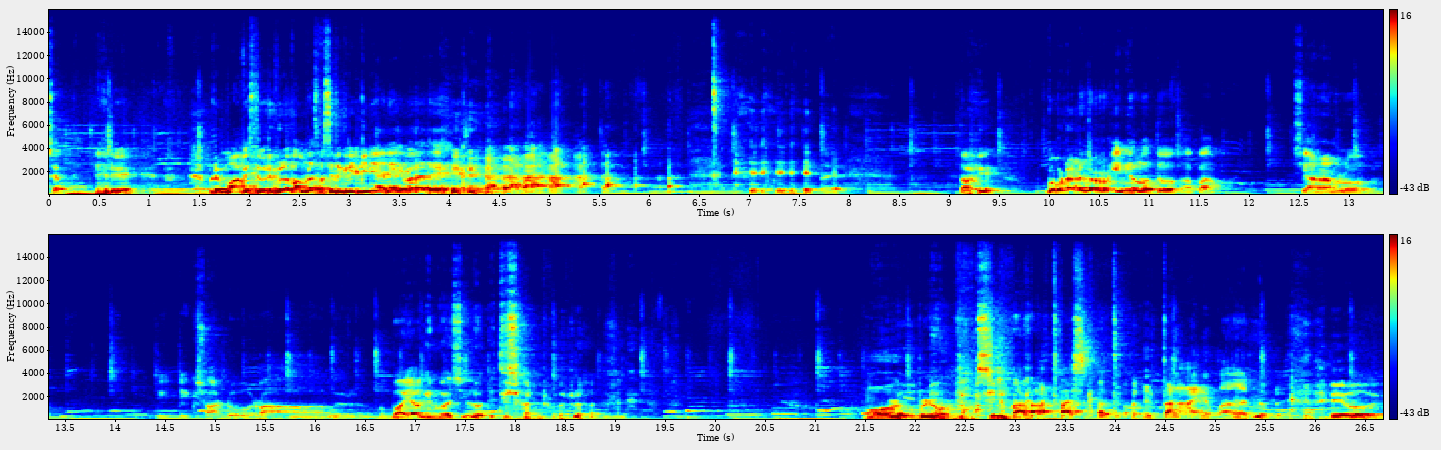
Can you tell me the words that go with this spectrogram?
Set. Udah mau habis 2018 masih dengerin gini aneh ibaratnya. Tapi gue pernah denger ini lo tuh apa siaran lo titik Sandora. Bayangin gak sih lo titik Sandora? oh belum belum maksimal atas kata tai banget lo. Yo.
